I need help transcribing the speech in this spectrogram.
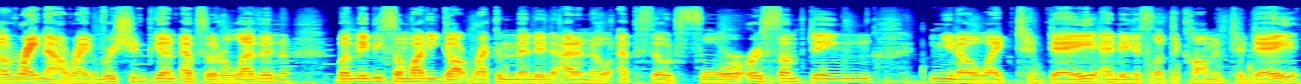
uh, right now, right, we should be on episode 11, but maybe somebody got recommended, I don't know, episode 4 or something, you know, like today, and they just left a comment today.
